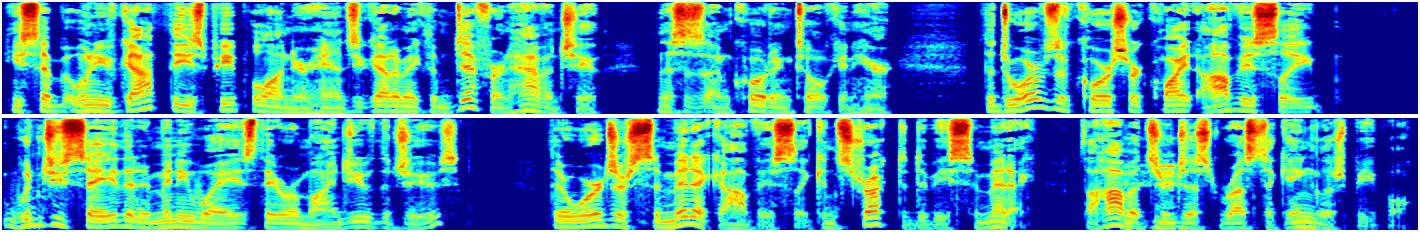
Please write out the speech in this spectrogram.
He said, but when you've got these people on your hands, you've got to make them different, haven't you? And this is I'm quoting Tolkien here. The dwarves, of course, are quite obviously. Wouldn't you say that in many ways they remind you of the Jews? Their words are Semitic, obviously constructed to be Semitic. The hobbits are just rustic English people.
